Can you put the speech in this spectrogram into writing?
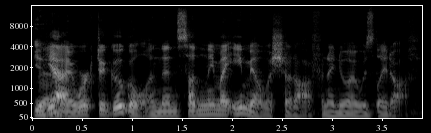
Yeah. yeah, I worked at Google, and then suddenly my email was shut off, and I knew I was laid off.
